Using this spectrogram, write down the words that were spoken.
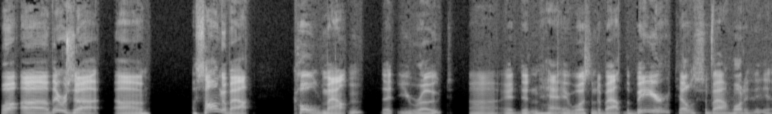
Well, uh, there was a uh, a song about Cold Mountain that you wrote. Uh, it didn't ha- it wasn't about the beer. Tell us about what it is.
